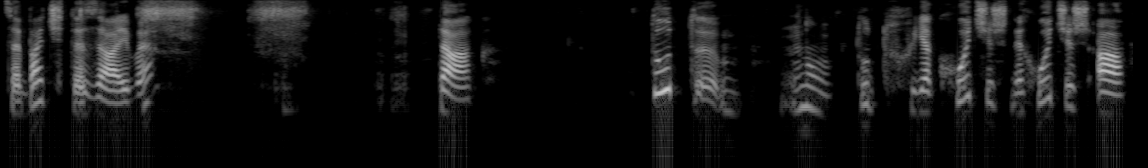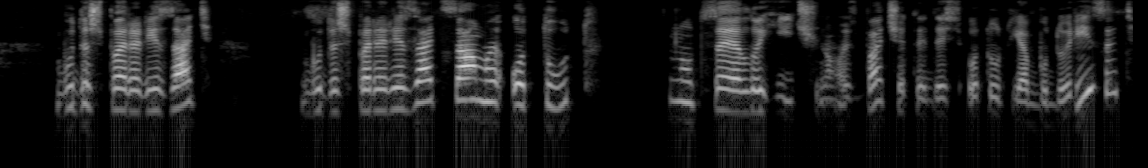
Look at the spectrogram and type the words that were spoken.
Це, бачите, зайве. Так. Тут, е, ну, тут як хочеш, не хочеш, а будеш перерізати, будеш перерізати саме отут. Ну, це логічно. Ось бачите, десь отут я буду різати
